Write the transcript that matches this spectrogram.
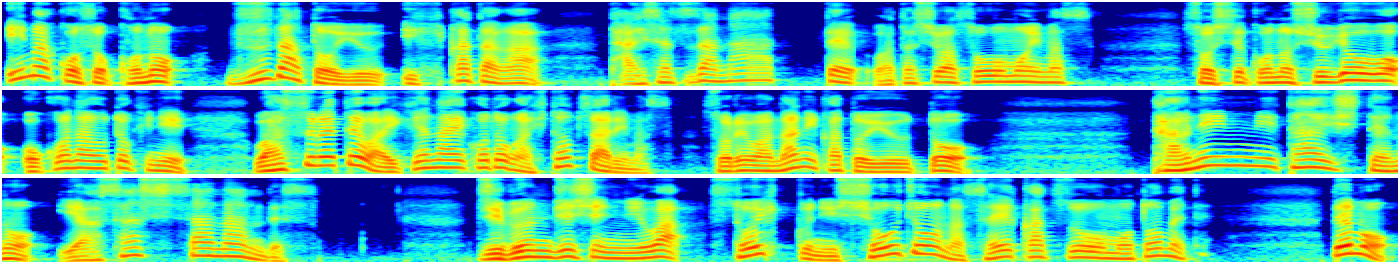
今こそこの図だという生き方が大切だなって私はそう思います。そしてこの修行を行う時に忘れてはいけないことが一つあります。それは何かというと他人に対しての優しさなんです。自分自身にはストイックに正常な生活を求めてでも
